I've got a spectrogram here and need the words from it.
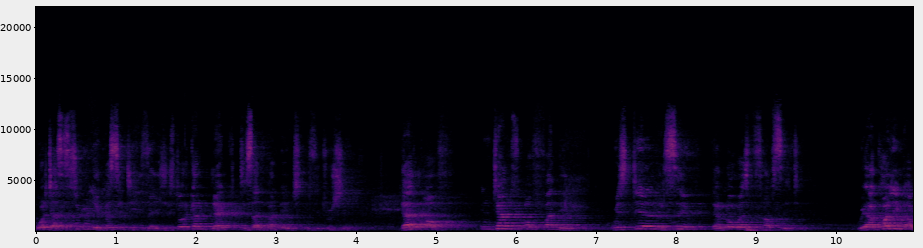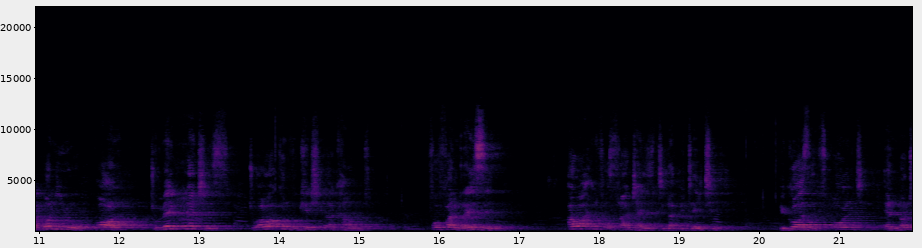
Walter Sisulu University is a historical black disadvantaged institution. Thereof, in terms of funding, we still receive the lowest subsidy. We are calling upon you all to make pledges to our convocation account for fundraising. Our infrastructure is dilapidated because it's old and not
